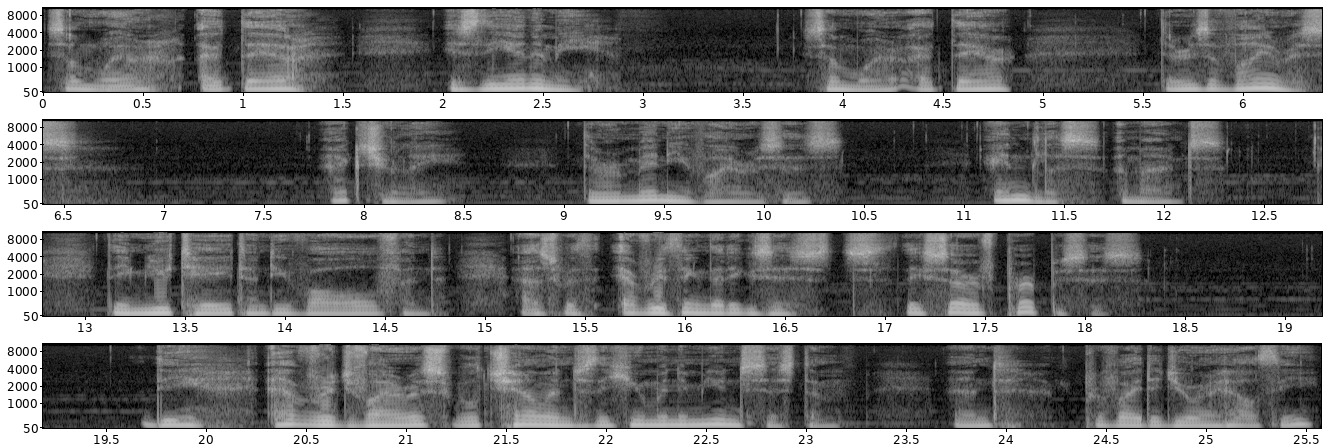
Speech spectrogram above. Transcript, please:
Somewhere out there, is the enemy. Somewhere out there, there is a virus. Actually, there are many viruses, endless amounts. They mutate and evolve, and as with everything that exists, they serve purposes. The average virus will challenge the human immune system, and provided you are healthy,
